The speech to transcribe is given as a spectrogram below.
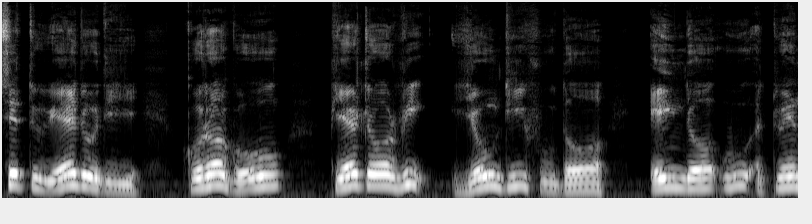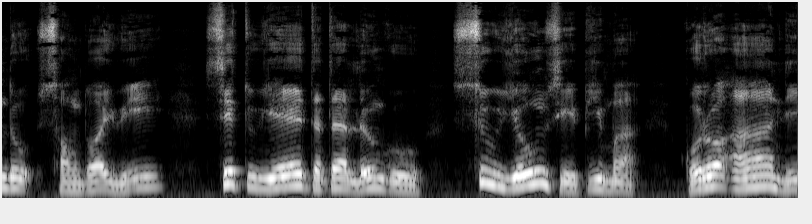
စစ်သူရဲတို့သည် ကိုရော့ကိုပြေတော်ရိယုံဒီဟုသောအိမ်တော်ဦးအတွင်းသို့ဆောင်သွား၍စစ်သူရဲတတလုံးကိုစုယုံစီပြီးမှကိုရောအားနီ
